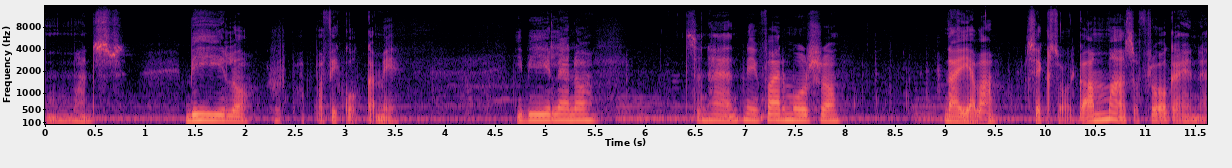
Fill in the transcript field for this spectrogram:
om hans bil och hur pappa fick åka med i bilen. Och sån här. Min farmor så, när jag var sex år gammal så frågade jag henne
